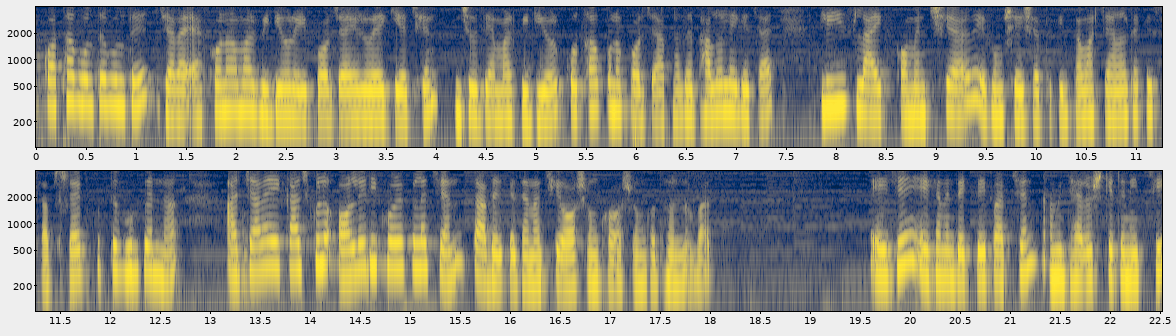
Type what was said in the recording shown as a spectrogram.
আর কথা বলতে বলতে যারা এখনও আমার ভিডিওর এই পর্যায়ে রয়ে গিয়েছেন, যদি আমার ভিডিওর কোথাও কোনো পর্যায়ে আপনাদের ভালো লেগে যায় প্লিজ লাইক কমেন্ট শেয়ার এবং সেই সাথে কিন্তু আমার চ্যানেলটাকে সাবস্ক্রাইব করতে ভুলবেন না। আর যারা এই কাজগুলো অলরেডি করে ফেলেছেন, তাদেরকে জানাচ্ছি অসংখ্য অসংখ্য ধন্যবাদ। এই যে এখানে দেখতেই পাচ্ছেন, আমি ঢ্যাঁড়স কেটে নিচ্ছি।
